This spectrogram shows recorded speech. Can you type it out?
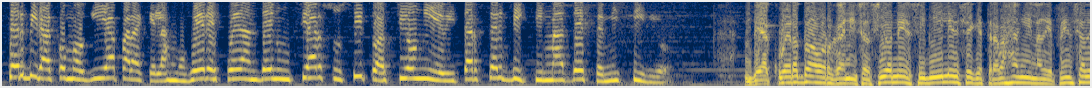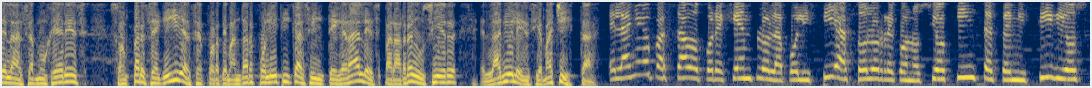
servirá como guía para que las mujeres puedan denunciar su situación y evitar ser víctimas de femicidio. De acuerdo a organizaciones civiles que trabajan en la defensa de las mujeres, son perseguidas por demandar políticas integrales para reducir la violencia machista. El año pasado, por ejemplo, la policía solo reconoció 15 femicidios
